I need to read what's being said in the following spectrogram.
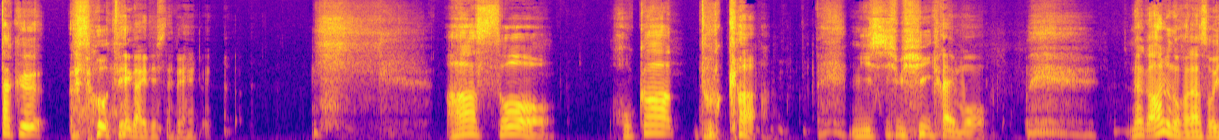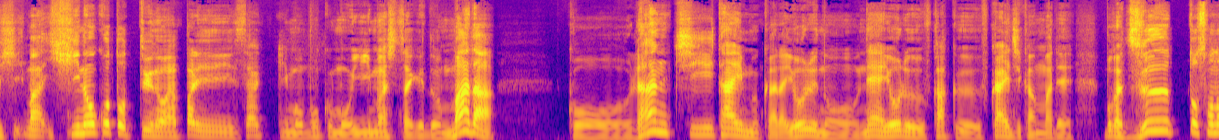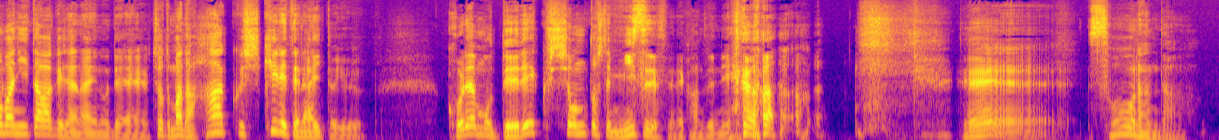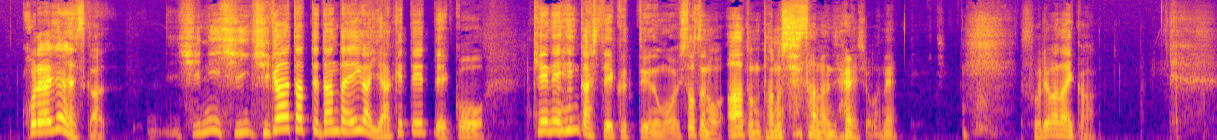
全く想定外でしたね。あ、そう。他、どっか、西日以外も、なんかあるのかなそういう日、まあ、日のことっていうのはやっぱりさっきも僕も言いましたけど、まだ、こう、ランチタイムから夜のね、夜深く、深い時間まで、僕はずっとその場にいたわけじゃないので、ちょっとまだ把握しきれてないという。これはもうディレクションとしてミスですよね、完全に。へえ、そうなんだ。これあれじゃないですか。日に、日、日が当たってだんだん絵が焼けてって、こう、経年変化していくっていうのも一つのアートの楽しさなんじゃないでしょうかね。それはないか。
